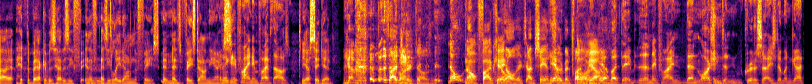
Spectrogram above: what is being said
uh, hit the back of his head as he fa- in the, as he lay down in the face, as face down on the I think ice. they fined him five thousand. Yes, they did. Five hundred thousand. no, No, five k. No, it's- I'm saying it Yeah. should have been five Oh, hundred. yeah. Yeah, but they then they fined. Then Washington criticized him and got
